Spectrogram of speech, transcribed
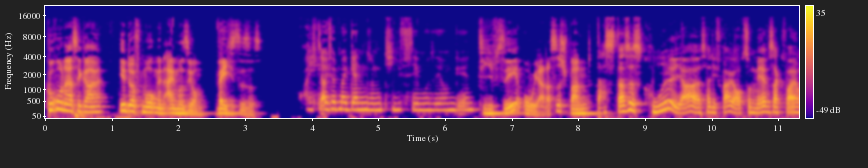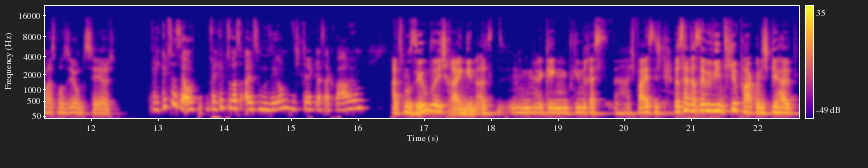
Corona ist egal. Ihr dürft morgen in ein Museum. Welches ist es? Oh, ich glaube, ich würde mal gerne in so ein Tiefseemuseum gehen. Tiefsee? Oh ja, das ist spannend. Das, das ist cool, ja, ist halt die Frage, ob so ein Meeresaquarium als Museum zählt. Vielleicht gibt's das ja auch, vielleicht gibt's sowas als Museum, nicht direkt als Aquarium. Als Museum würde ich reingehen, als gegen, gegen den Rest, ah, ich weiß nicht. Das ist halt dasselbe wie ein Tierpark und ich gehe halt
